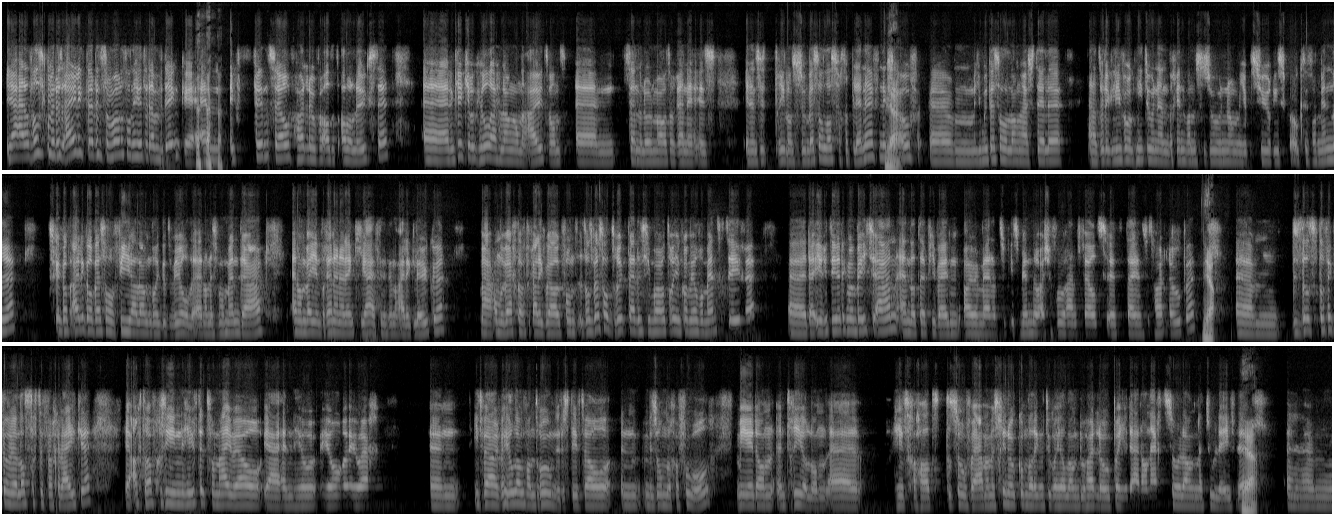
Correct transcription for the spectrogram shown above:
Ja, dat was ik me dus eigenlijk tijdens de marathon heel aan bedenken. En ik vind zelf hardlopen altijd het allerleukste. Eh, en ik keek hier ook heel erg lang al naar uit. Want um, standalone marathon rennen is in een triathlon seizoen best wel lastig te plannen, vind ik Ja. zelf. Ehm, je moet best wel lang herstellen. En dat wil ik liever ook niet doen aan het begin van het seizoen... om je blessurerisico ook te verminderen. Dus ik had eigenlijk al best wel vier jaar lang dat ik het wilde. En dan is het moment daar. En dan ben je aan het rennen en dan denk je... ja, vind ik het nou eigenlijk leuker? Maar onderweg dacht ik eigenlijk wel, ik vond, het was best wel druk tijdens die marathon. Je kwam heel veel mensen tegen. Eh, daar irriteerde ik me een beetje aan. En dat heb je bij een Ironman natuurlijk iets minder als je vooraan het veld zit tijdens het hardlopen. Ja. Ehm, dus dat, dat vind ik dan weer lastig te vergelijken. Ja, achteraf gezien heeft het voor mij wel ja, een heel, heel, heel erg een, iets waar ik heel lang van droomde. Dus het heeft wel een bijzonder gevoel. Meer dan een triathlon eh, heeft gehad tot zover. Maar misschien ook omdat ik natuurlijk al heel lang doe hardlopen... en je daar dan echt zo lang naartoe leefde. Ja. Ehm,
